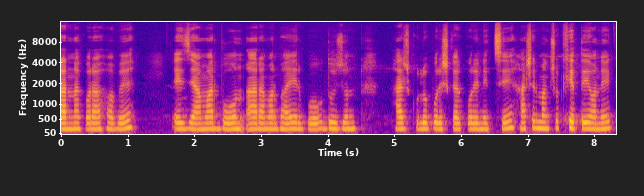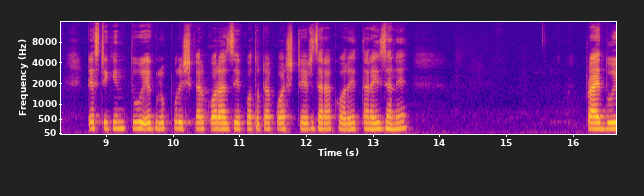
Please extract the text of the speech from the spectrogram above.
রান্না করা হবে। এই যে আমার বোন আর আমার ভাইয়ের বউ দুজন হাঁসগুলো পরিষ্কার করে নিচ্ছে। হাঁসের মাংস খেতে অনেক টেস্টি কিন্তু এগুলো পরিষ্কার করা যে কতটা কষ্টের যারা করে, তারাই জানে। প্রায় দুই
